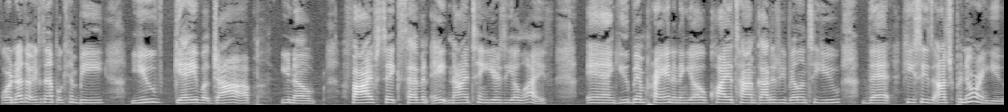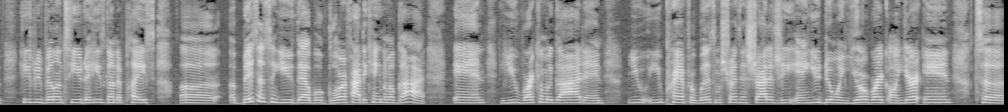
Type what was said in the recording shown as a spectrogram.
Or another example can be you've gave a job you know, five, six, seven, eight, nine, ten years of your life. And you've been praying, and in your quiet time, God is revealing to you that He sees an entrepreneur in you. He's revealing to you that He's going to place a, a business in you that will glorify the kingdom of God. And you working with God, and you you praying for wisdom, strength, and strategy, and you doing your work on your end to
